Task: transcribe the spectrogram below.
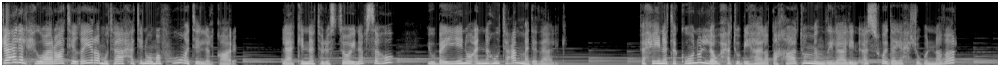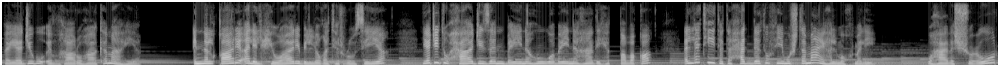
جعل الحوارات غير متاحة ومفهومة للقارئ، لكن تولستوي نفسه يبين أنه تعمد ذلك. فحين تكون اللوحة بها لطخات من ظلال أسود يحجب النظر فيجب إظهارها كما هي. إن القارئ للحوار باللغة الروسية يجد حاجزا بينه وبين هذه الطبقة التي تتحدث في مجتمعها المخملي، وهذا الشعور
